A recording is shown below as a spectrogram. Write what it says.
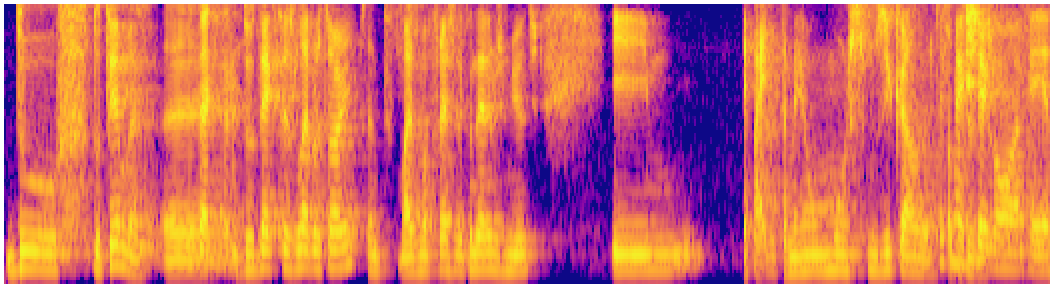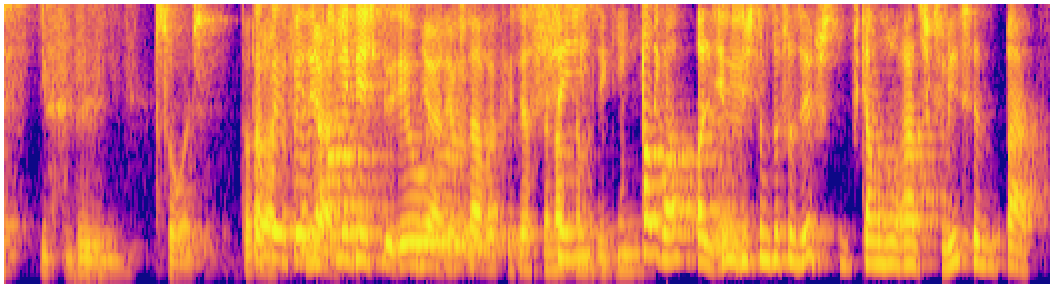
do, do tema eh, Dexter. do Dexter's Laboratory, portanto, mais uma referência de quando éramos miúdos, e, epá, e também é um monstro musical. Então, como é que dizer- chegam a a esse tipo de pessoas? Tô- Pá, Foi, literalmente isto. Eu, Senhor, eu gostava que fizesse a Sim. nossa musiquinha. Tal igual. Olha, temos isto, estamos a fazer, ficámos honrados que se visse. Pá,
